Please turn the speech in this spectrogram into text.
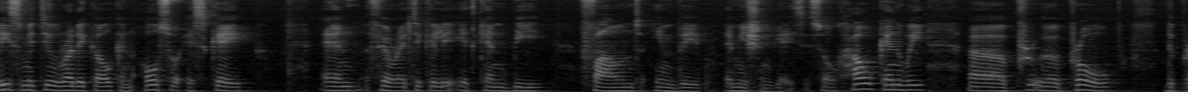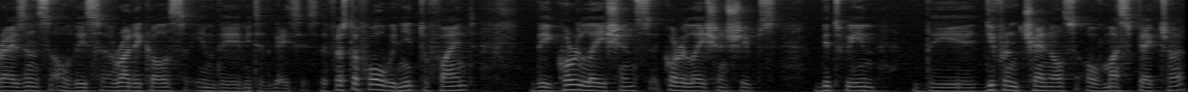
this methyl radical can also escape and theoretically it can be found in the emission gases so how can we uh, pr uh, probe the presence of these radicals in the emitted gases The first of all we need to find the correlations correlationships between the different channels of mass spectra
